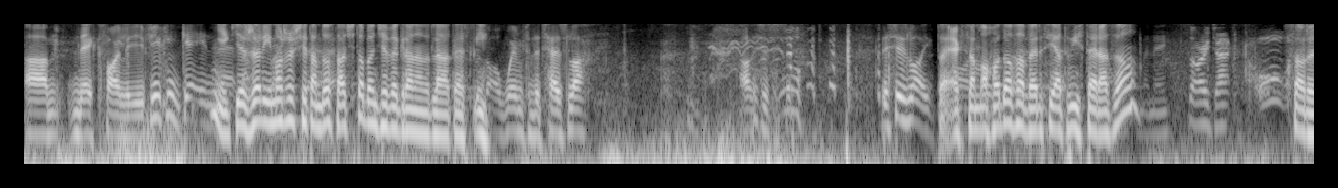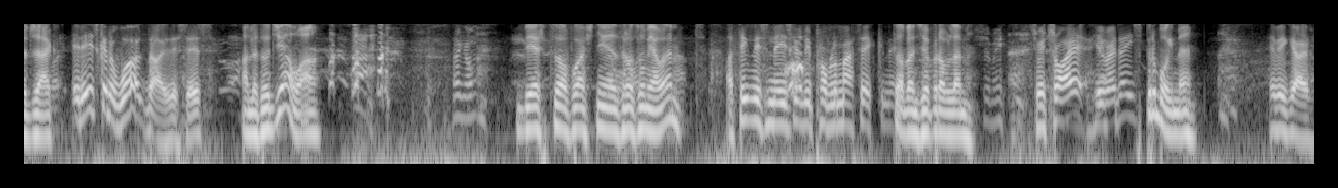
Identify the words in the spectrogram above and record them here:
Um, Nick, jeżeli możesz się tam dostać, to będzie wygrana dla Tesli. Oh. To jak samochodowa wersja Twistera, co? Sorry, Jack. Ale to działa. Wiesz co właśnie zrozumiałem? To będzie problem. Spróbujmy. Here we go.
